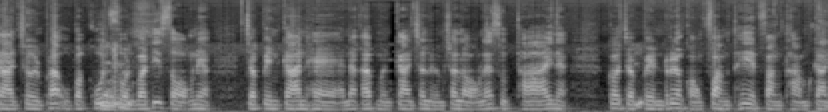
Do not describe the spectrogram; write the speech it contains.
การเชิญพระอุปคุตอืมส่วนวันที่สองเนี่ยจะเป็นการแห่นะครับ เหมือนการเฉลิมฉลองและสุดท้ายเนี่ย ก็จะเป็นเรื่องของฟังเทศน์ฟังธรรมกัน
